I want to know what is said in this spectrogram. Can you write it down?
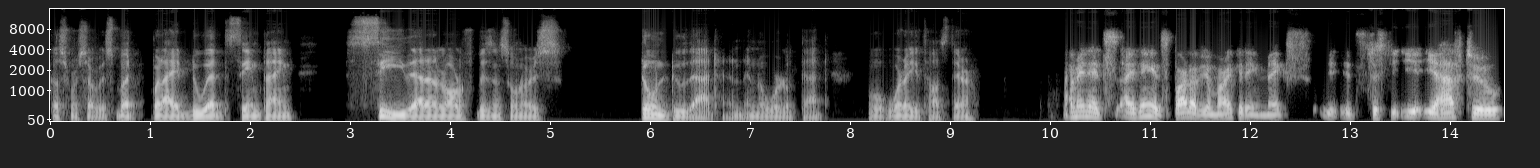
customer service. But but i do at the same time see that a lot of business owners don't do that and, and overlook that. What are your thoughts there? I mean it's i think it's part of your marketing mix. It's just you, you have to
